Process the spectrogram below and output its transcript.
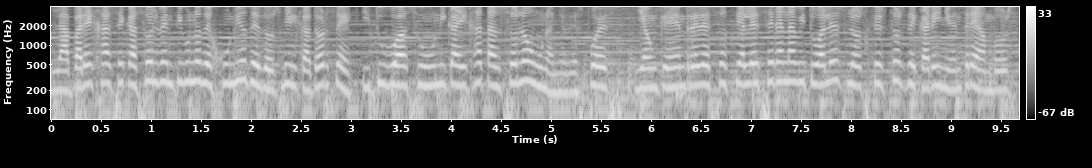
La pareja se casó el 21 de junio de 2014 y tuvo a su única hija tan solo un año después. Y aunque en redes sociales eran habituales los gestos de cariño entre ambos,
